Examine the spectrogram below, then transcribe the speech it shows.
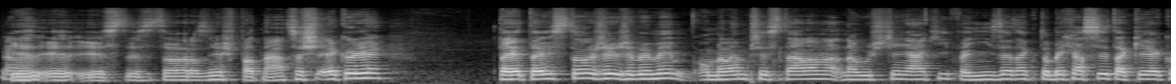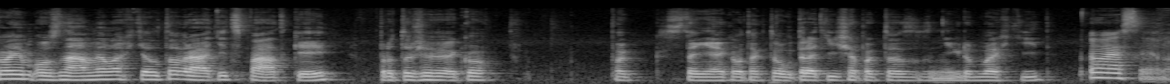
No. Je, je, je, je to hrozně špatná, což jakože to je, to je z toho, že, že by mi omylem přistálo na, na účtě nějaký peníze, tak to bych asi taky jako jim oznámil a chtěl to vrátit zpátky, protože jako pak stejně jako tak to utratíš a pak to někdo bude chtít. No jasně, no.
